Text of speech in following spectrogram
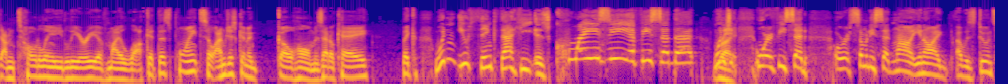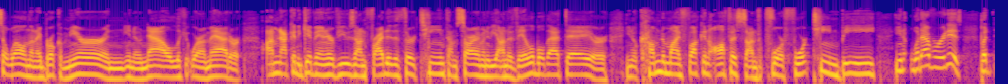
I'm totally leery of my luck at this point. So I'm just to go home. Is that okay? Like, wouldn't you think that he is crazy if he said that? Wouldn't Right. you? Or if he said, or if somebody said, "Wow, you know, I, I was doing so well, and then I broke a mirror, and you know, now look at where I'm at," or "I'm not going to give interviews on Friday the 13th. I'm sorry, I'm going to be unavailable that day," or you know, come to my fucking office on floor 14B, you know, whatever it is. But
